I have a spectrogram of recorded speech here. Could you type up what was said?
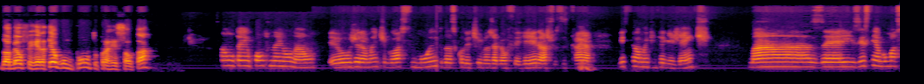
do Abel Ferreira? Tem algum ponto para ressaltar? Não, não tenho ponto nenhum, não. Eu geralmente gosto muito das coletivas de Abel Ferreira. Acho esse cara extremamente inteligente. Mas é, existem algumas,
